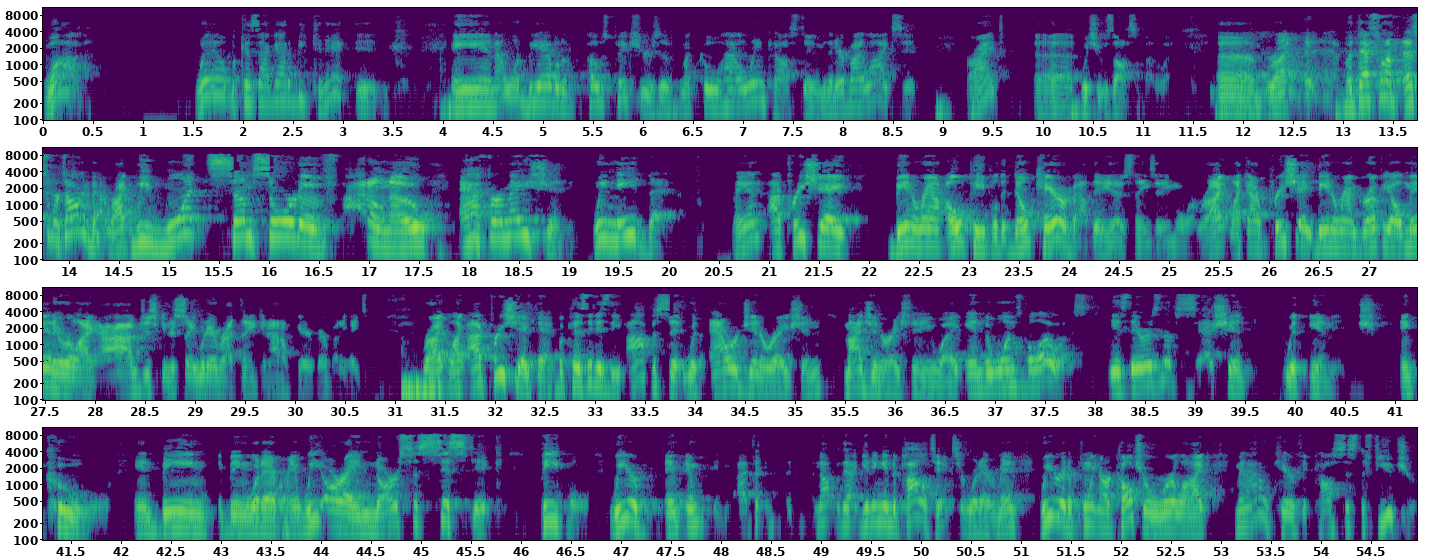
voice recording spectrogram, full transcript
Why? Well, because I got to be connected and I want to be able to post pictures of my cool Halloween costume and then everybody likes it. Right? Uh, which it was awesome by. Um, right? But that's what I'm, that's what we're talking about, right? We want some sort of, I don't know, affirmation. We need that. Man, I appreciate being around old people that don't care about any of those things anymore, right? Like I appreciate being around grumpy old men who are like, ah, I'm just going to say whatever I think and I don't care if everybody hates me, right? Like I appreciate that because it is the opposite with our generation, my generation anyway, and the ones below us is there is an obsession with image and cool and being, being whatever. Man, we are a narcissistic people. We are, and, and I th- not without getting into politics or whatever, man. We are at a point in our culture where we're like, man, I don't care if it costs us the future.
